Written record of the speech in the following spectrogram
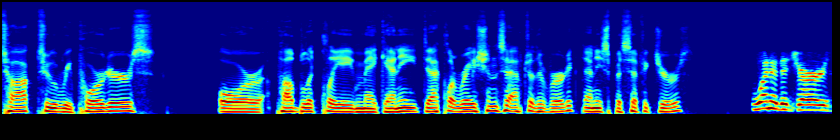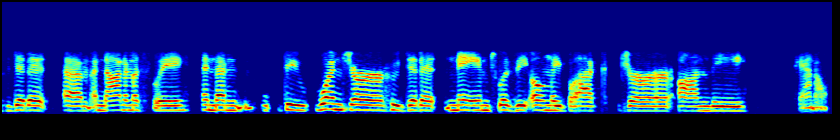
talk to reporters or publicly make any declarations after the verdict? Any specific jurors? One of the jurors did it um, anonymously, and then the one juror who did it named was the only black juror on the panel.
